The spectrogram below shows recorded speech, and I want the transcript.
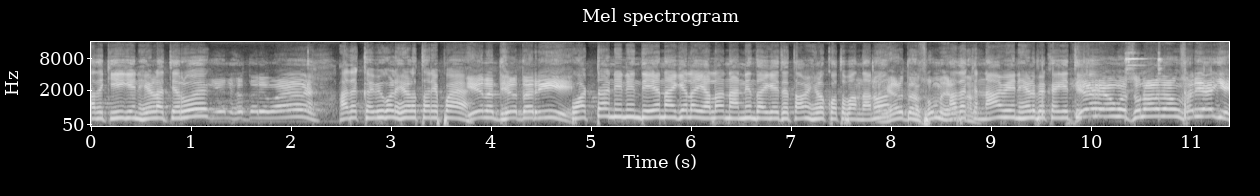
ಅದಕ್ಕೆ ಈಗೇನು ಹೇಳತ್ತಾರು? ಅದಕ್ಕೆ ಕವಿಗಳು ಹೇಳ್ತಾರಪ್ಪ. ಏನಂತ ಹೇಳ್ತಾರಿ? ಒಟ್ಟ ನಿನ್ನಿಂದ ಏನಾಗಿಲ್ಲ ಎಲ್ಲ ನನ್ನಿಂದ ಆಗೈತೆ ತಾವು ಹೇಳ್ಕೊತ ಬಂದಾನು. ಅದಕ್ಕೆ ನಾವೇನ್ ಹೇಳ್ಬೇಕಾಗೈತಿ? ಸರಿಯಾಗಿ.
